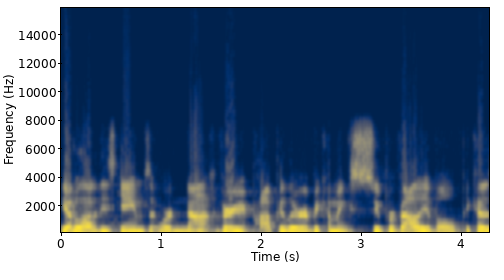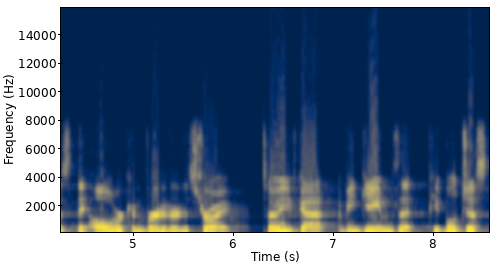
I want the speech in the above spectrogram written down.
you got a lot of these games that were not very popular are becoming super valuable because they all were converted or destroyed. So Yeah. you've got I mean games that people just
